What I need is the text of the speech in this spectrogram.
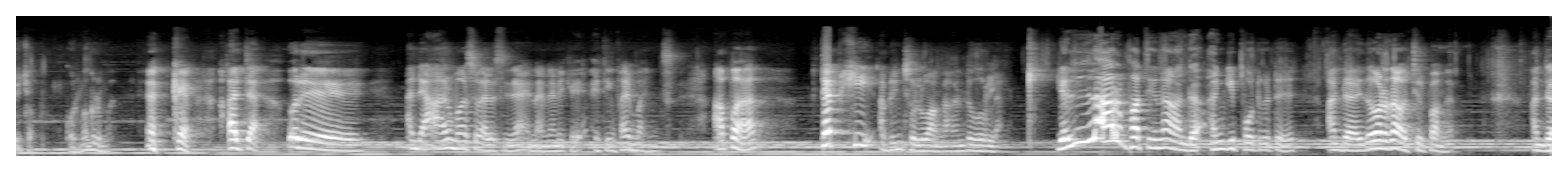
வச்சோம் குடும்பம் குடும்பம் ஓகே. ஆச்சா ஒரு அந்த ஆறு மாதம் வேலை செஞ்சேன் நான் நினைக்கிறேன்? ஐ திங்க் ஃபைவ் மந்த்ஸ் அப்போ டெப்ஹி அப்படின்னு சொல்லுவாங்க அந்த ஊரில். எல்லோரும் பார்த்தீங்கன்னா அந்த அங்கி போட்டுக்கிட்டு அந்த இதோடு தான் வச்சுருப்பாங்க. அந்த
